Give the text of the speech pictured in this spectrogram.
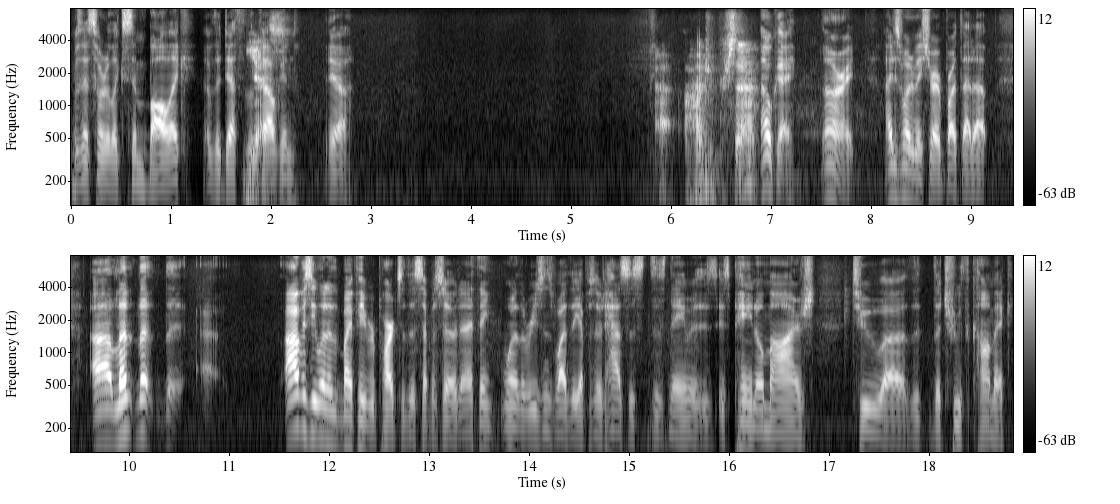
Was that sort of like symbolic of the death of the Yes. Falcon? Yeah. Hundred percent. Okay. All right. I just wanted to make sure I brought that up. Uh, let, let, the, uh, obviously, one of my favorite parts of this episode, and I think one of the reasons why the episode has this, this name is, is paying homage to uh, the, the Truth comic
